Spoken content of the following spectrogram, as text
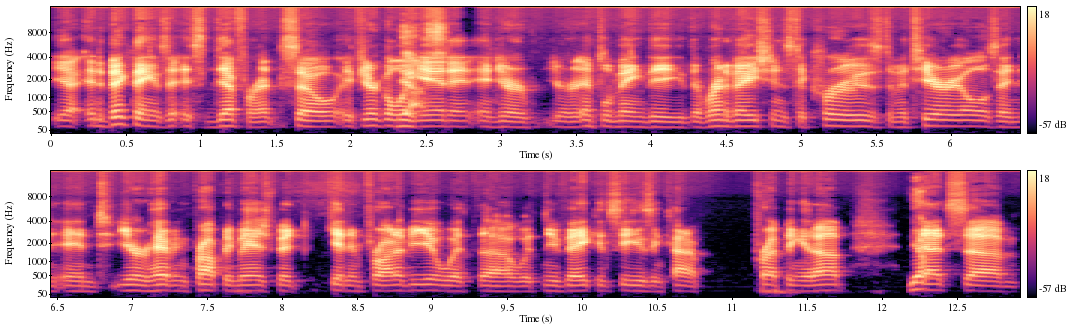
Yeah, and the big thing is it's different. So if you're going yes. in and, and, you're you're implementing the the renovations, the crews, the materials, and and you're having property management get in front of you with uh, with new vacancies and kind of prepping it up. Yep. That's um,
